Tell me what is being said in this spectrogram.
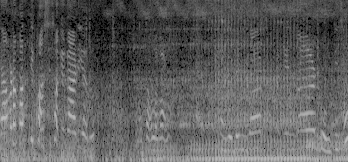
यहाँबाट कति खसिसक्यो गाडीहरू तलबाट डेन्जर डेन्जर घुम्ती छ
